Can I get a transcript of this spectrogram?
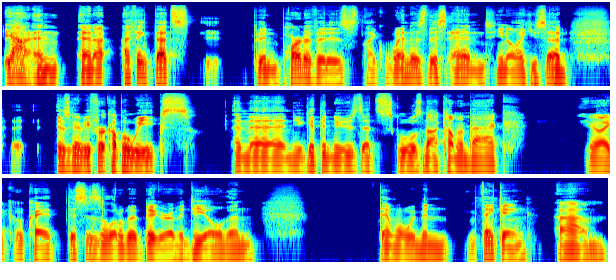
Yeah, and and I, I think that's been part of it is like when does this end? You know, like you said, it's going to be for a couple weeks, and then you get the news that school's not coming back. You're like, okay, this is a little bit bigger of a deal than than what we've been thinking. Um,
